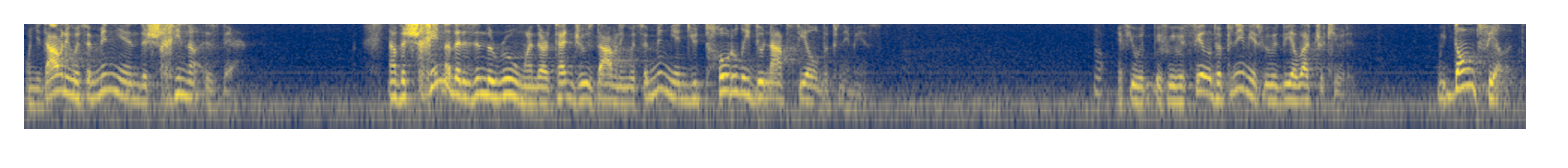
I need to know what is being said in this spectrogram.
When you're davening with a minion, the shechina is there. Now, the shechina that is in the room when there are 10 Jews davening with a minion, you totally do not feel the bepnimius. If, you would, if we would feel it bepnimius, we would be electrocuted. We don't feel it.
